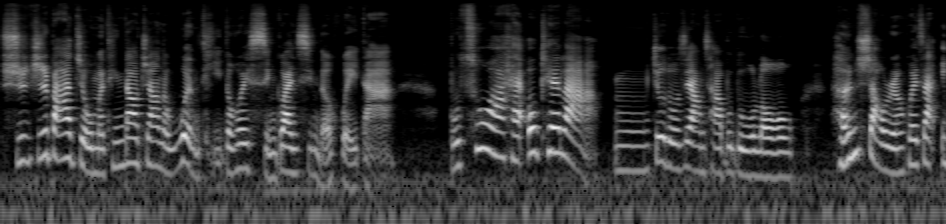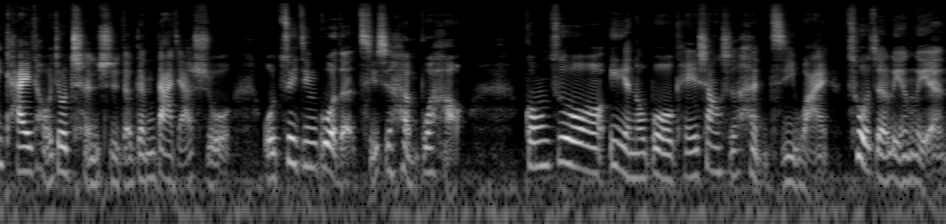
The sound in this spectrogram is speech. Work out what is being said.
十之八九，我们听到这样的问题，都会习惯性的回答：“不错啊，还 OK 啦，嗯，就都这样差不多喽。”很少人会在一开头就诚实的跟大家说：“我最近过得其实很不好。”工作一点都不 OK，上司很叽歪，挫折连连。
